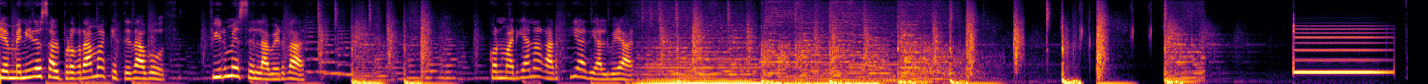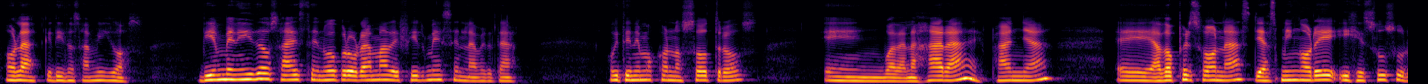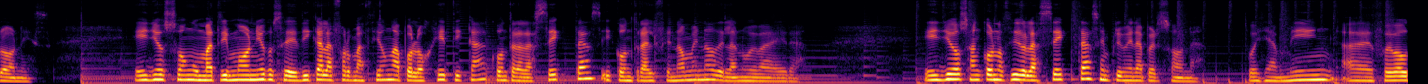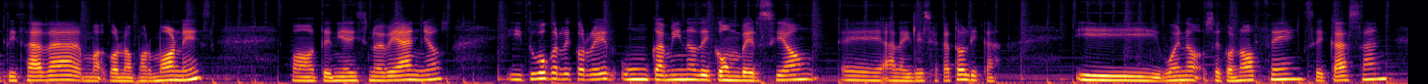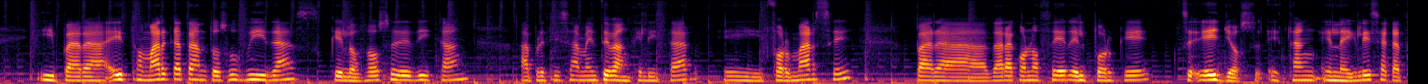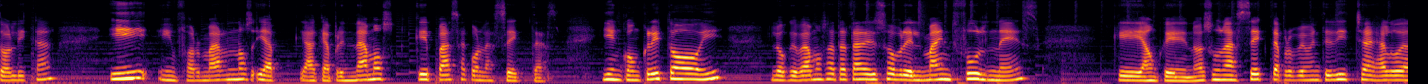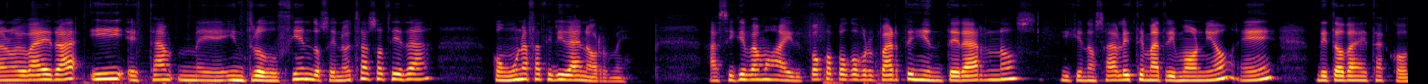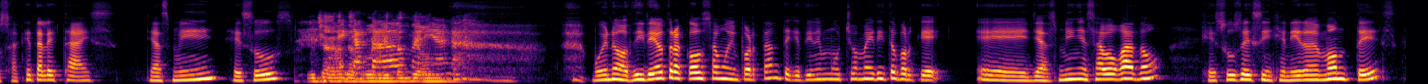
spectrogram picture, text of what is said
Bienvenidos al programa que te da voz, Firmes en la Verdad, con Mariana García de Alvear. Hola, queridos amigos. Bienvenidos a este nuevo programa de Firmes en la Verdad. Hoy tenemos con nosotros en Guadalajara, España, eh, a dos personas, Yasmín Oré y Jesús Urones. Ellos son un matrimonio que se dedica a la formación apologética contra las sectas y contra el fenómeno de la nueva era. Ellos han conocido las sectas en primera persona, pues Yasmín eh, fue bautizada con los mormones cuando tenía 19 años y tuvo que recorrer un camino de conversión eh, a la Iglesia Católica. Y bueno, se conocen, se casan y para esto marca tanto sus vidas que los dos se dedican a precisamente evangelizar y formarse para dar a conocer el por qué ellos están en la Iglesia Católica y informarnos y a, que aprendamos qué pasa con las sectas. Y en concreto hoy lo que vamos a tratar es sobre el mindfulness, que aunque no es una secta propiamente dicha, es algo de la nueva era y está introduciéndose en nuestra sociedad con una facilidad enorme. Así que vamos a ir poco a poco por partes y enterarnos y que nos hable este matrimonio ¿eh? de todas estas cosas. ¿Qué tal estáis? Yasmín, Jesús. Muchas gracias por la invitación. Bueno, os diré otra cosa muy importante que tiene mucho mérito porque eh, Yasmín es abogado Jesús es ingeniero de montes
